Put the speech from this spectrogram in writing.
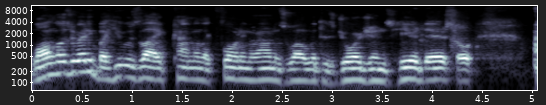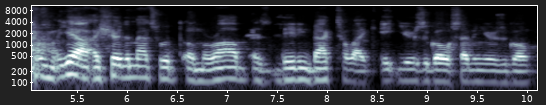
Longos already, but he was like kind of like floating around as well with his Georgians here there. So yeah, I shared the mats with uh, Merab as dating back to like eight years ago, seven years ago.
